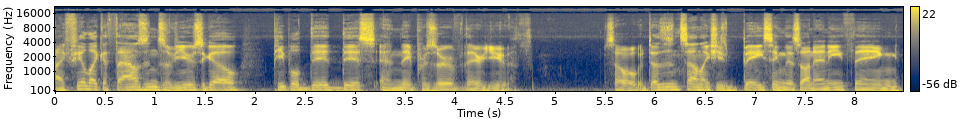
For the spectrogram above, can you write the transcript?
I feel like a thousands of years ago, people did this and they preserved their youth. So it doesn't sound like she's basing this on anything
